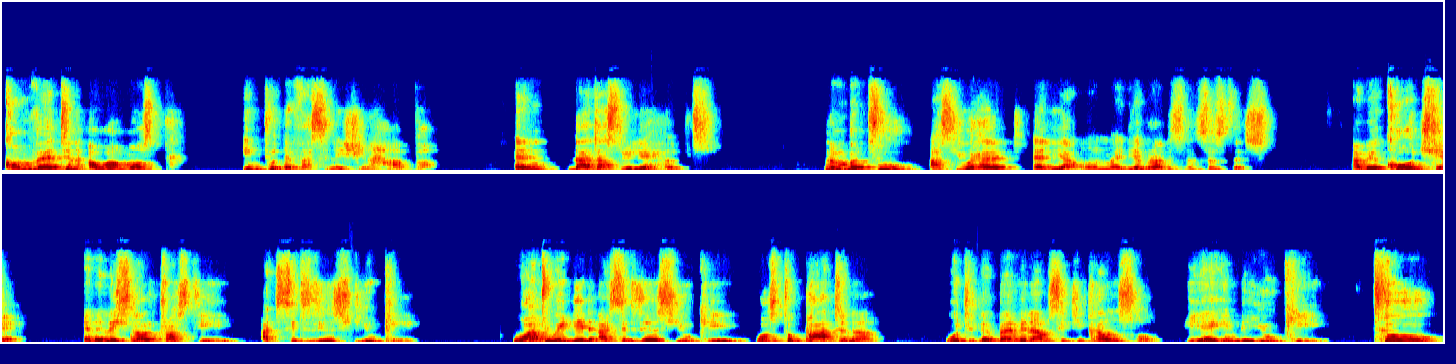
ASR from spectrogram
converting our mosque into a vaccination hub. And that has really helped. Number two, as you heard earlier on, my dear brothers and sisters, I'm a co chair and a national trustee at Citizens UK. What we did at Citizens UK was to partner with the Birmingham City Council here in the UK to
